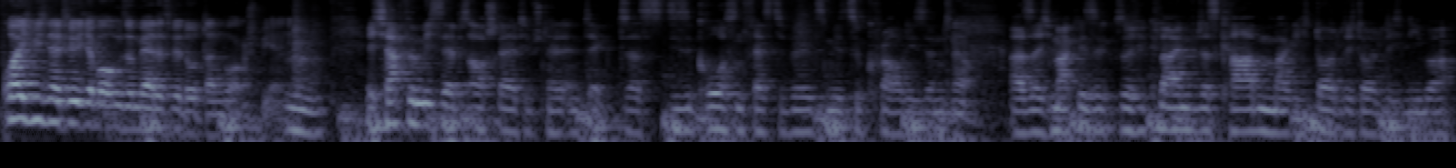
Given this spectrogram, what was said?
freue ich mich natürlich aber umso mehr, dass wir dort dann morgen spielen. Mhm. Ich habe für mich selbst auch relativ schnell entdeckt, dass diese großen Festivals mir zu crowdy sind. Ja. Also ich mag diese solche kleinen wie das Carbon mag ich deutlich, deutlich lieber.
